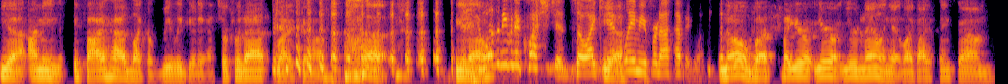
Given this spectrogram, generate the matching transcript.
Yeah, I mean, if I had like a really good answer for that, like, uh, you know, it wasn't even a question, so I can't yeah. blame you for not having one. no, but but you're you're you're nailing it. Like, I think um,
